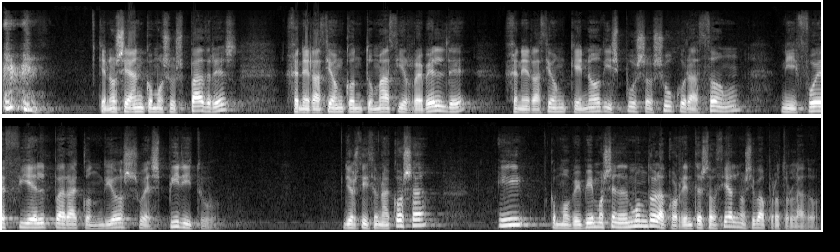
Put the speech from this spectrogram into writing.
que no sean como sus padres, generación contumaz y rebelde, generación que no dispuso su corazón, ni fue fiel para con Dios su espíritu. Dios dice una cosa y, como vivimos en el mundo, la corriente social nos iba por otro lado.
